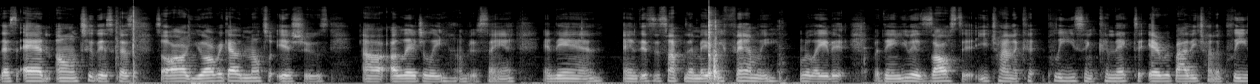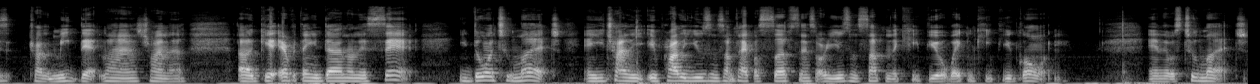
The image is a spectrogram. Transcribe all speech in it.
that's adding on to this because so you already got mental issues uh, allegedly i'm just saying. And then and this is something that may be family related but then you exhausted. You trying to please and connect to everybody trying to please trying to meet deadlines trying to uh, get everything done on this set. You're doing too much and you're trying to you're probably using some type of substance or using something to keep you awake and keep you going. And it was too much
